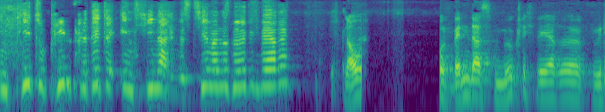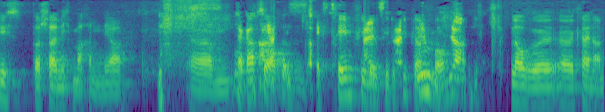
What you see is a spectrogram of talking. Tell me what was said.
in P2P-Kredite in China investieren, wenn das möglich wäre? Ich glaube, wenn das möglich wäre, würde ich es wahrscheinlich machen, ja. Ähm, da gab es ja auch extrem viele P2P-Plattformen. Ja. Ich glaube, äh, kleine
